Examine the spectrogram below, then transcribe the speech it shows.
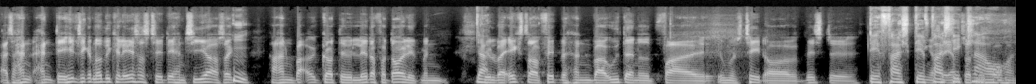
altså han, han, det er helt sikkert noget, vi kan læse os til, det han siger, og så Hmm. hmm. har han bare gjort det lettere fordøjeligt, men Ja. det ville være ekstra fedt, hvis han var uddannet fra øh, universitet og vidste... Øh, Det er faktisk, det er faktisk ikke klar over.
